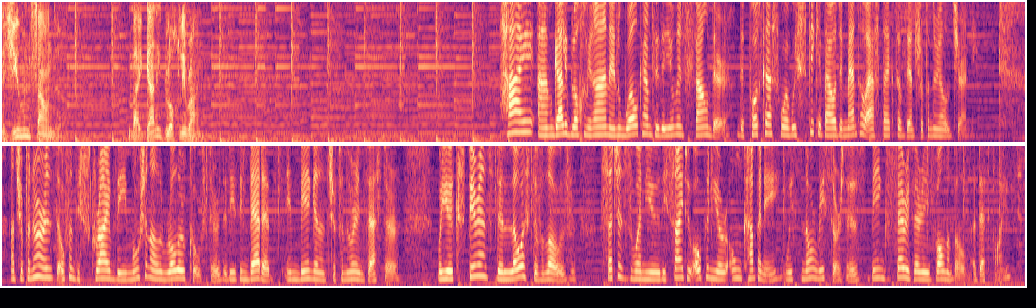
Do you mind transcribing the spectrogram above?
The Human Founder by Gali Bloch Liran. Hi, I'm Gali Bloch Liran, and welcome to The Human Founder, the podcast where we speak about the mental aspects of the entrepreneurial journey. Entrepreneurs often describe the emotional roller coaster that is embedded in being an entrepreneur investor, where you experience the lowest of lows, such as when you decide to open your own company with no resources, being very, very vulnerable at that point,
